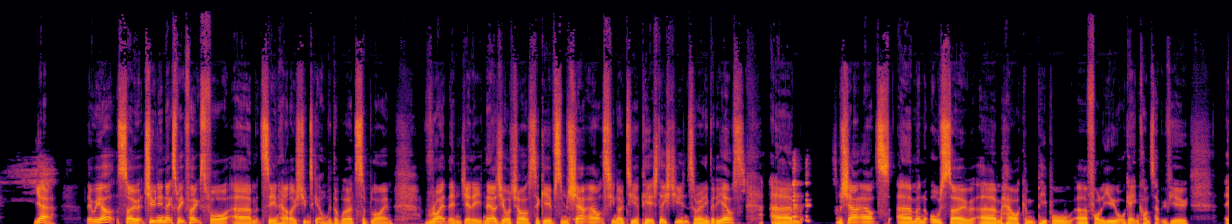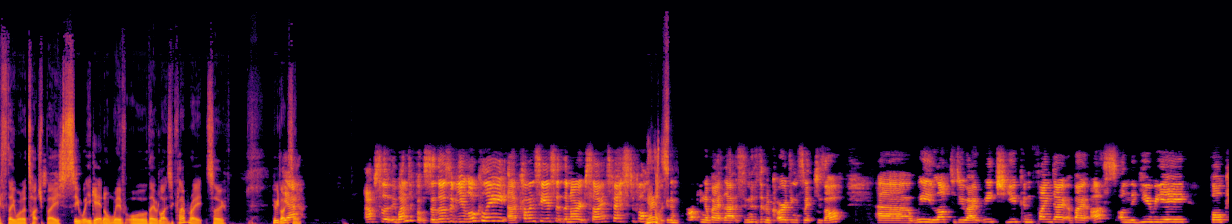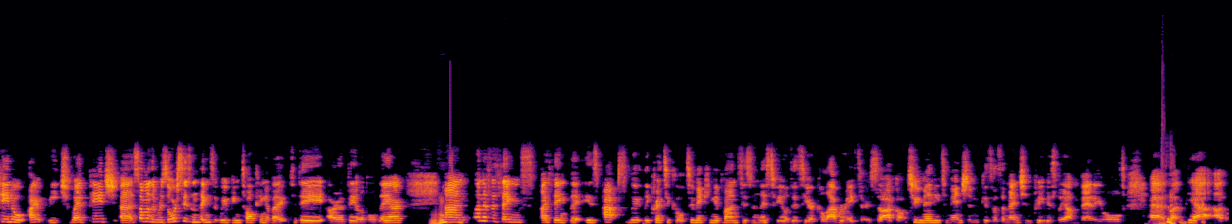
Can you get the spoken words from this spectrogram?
Yeah, there we are. So tune in next week, folks, for um, seeing how those students get on with the word sublime. Right then, Jenni, now's your chance to give some shout outs, you know, to your PhD students or anybody else. Um, some shout outs um, and also um, how can people uh, follow you or get in contact with you if they want to touch base, see what you're getting on with, or they would like to collaborate. So who'd like yeah. to Absolutely wonderful. So, those of you locally, uh, come and see us at the Norwich Science Festival. Yes. We're going to talking about that as soon as the recording switches off. Uh, we love to do outreach. You can find out about us on the UEA Volcano Outreach webpage. Uh, some of the resources and things that we've been talking about today are available there. Mm-hmm. And one of the things I think that is absolutely critical to making advances in this field is your collaborators. So I've got too many to mention because, as I mentioned previously, I'm very old. Uh, but yeah,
